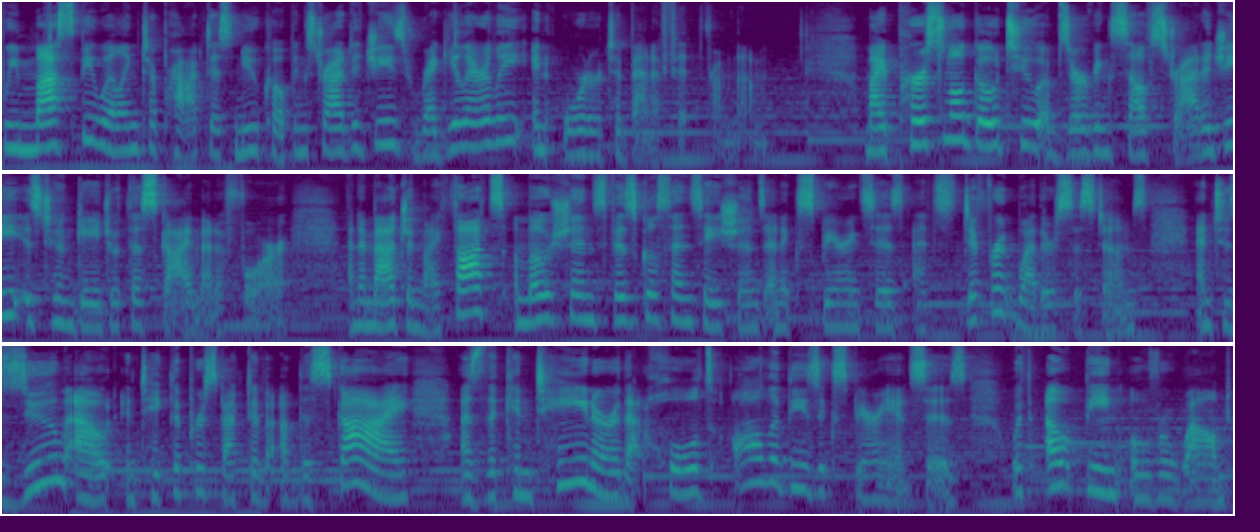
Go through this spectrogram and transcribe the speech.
we must be willing to practice new coping strategies regularly in order to benefit from them. My personal go to observing self strategy is to engage with the sky metaphor and imagine my thoughts, emotions, physical sensations, and experiences as different weather systems, and to zoom out and take the perspective of the sky as the container that holds all of these experiences without being overwhelmed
